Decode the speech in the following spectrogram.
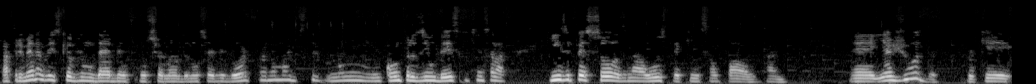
A primeira vez que eu vi um Debian funcionando num servidor foi numa, num encontrozinho desse que tinha, sei lá, 15 pessoas na USP aqui em São Paulo, sabe? É, e ajuda, porque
